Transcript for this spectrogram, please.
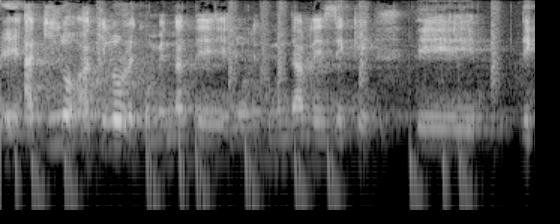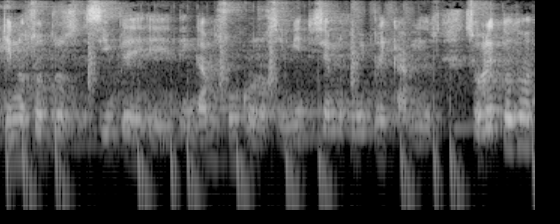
eh, aquí, lo, aquí lo, recomendante, lo recomendable es de que eh, de que nosotros siempre eh, tengamos un conocimiento y seamos muy precavidos. Sobre todo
